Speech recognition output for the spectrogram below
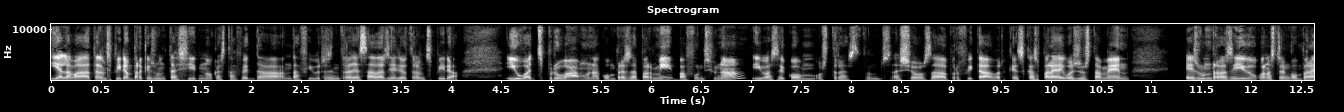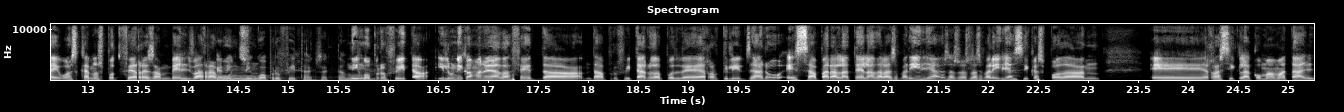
i a la vegada transpiren perquè és un teixit no? que està fet de, de fibres entrellaçades i allò transpira. I ho vaig provar amb una compresa per mi, va funcionar i va ser com, ostres, doncs això s'ha d'aprofitar perquè és que els paraigües justament és un residu, quan es trenca un paraigües, que no es pot fer res amb ell, va rebuig. Que ningú aprofita, exacte. Ningú aprofita. I l'única manera, de fet, d'aprofitar-ho, de, de poder reutilitzar-ho, és separar la tela de les varilles. Aleshores, les varilles sí que es poden eh, reciclar com a metall.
